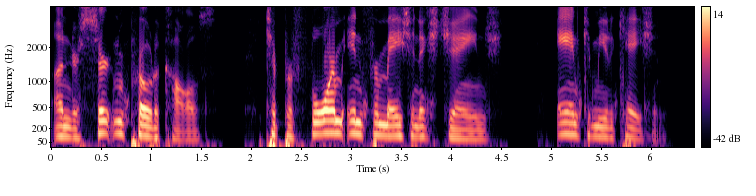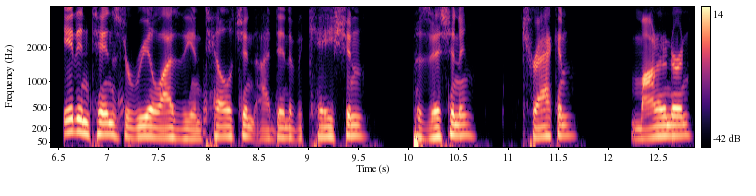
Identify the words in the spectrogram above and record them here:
under certain protocols to perform information exchange and communication. It intends to realize the intelligent identification, positioning, tracking, monitoring,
